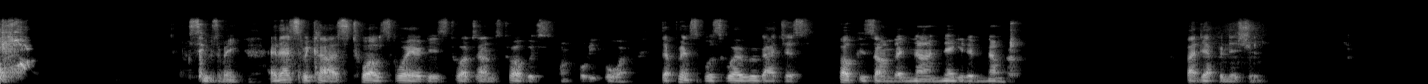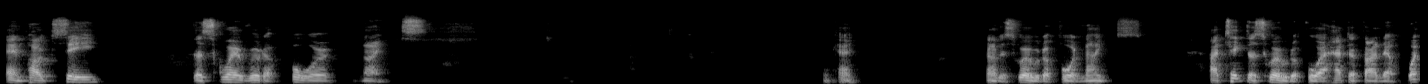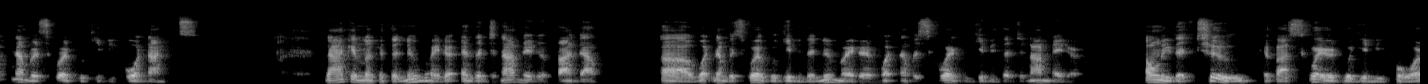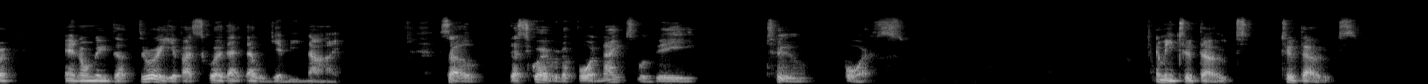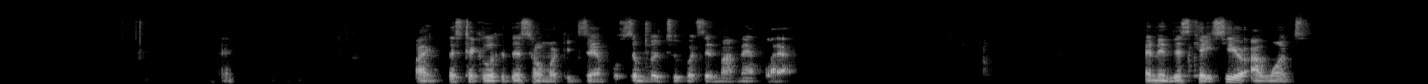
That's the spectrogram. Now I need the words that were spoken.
Excuse me. And that's because 12 squared is 12 times 12, which is 144. The principal square root, I just focus on the non-negative number by definition. And part C, the square root of 4 ninths. Okay. Now the square root of 4 ninths. I take the square root of 4, I have to find out what number squared will give me 4 ninths. Now I can look at the numerator and the denominator to find out uh, what number squared would give me the numerator what number squared would give me the denominator only the two, if I squared, would give me four, and only the three, if I square that, that would give me nine. So the square root of four ninths would be two fourths. I mean, two thirds, two thirds. Okay. All right, let's take a look at this homework example, similar to what's in MyMathLab. And in this case here, I want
